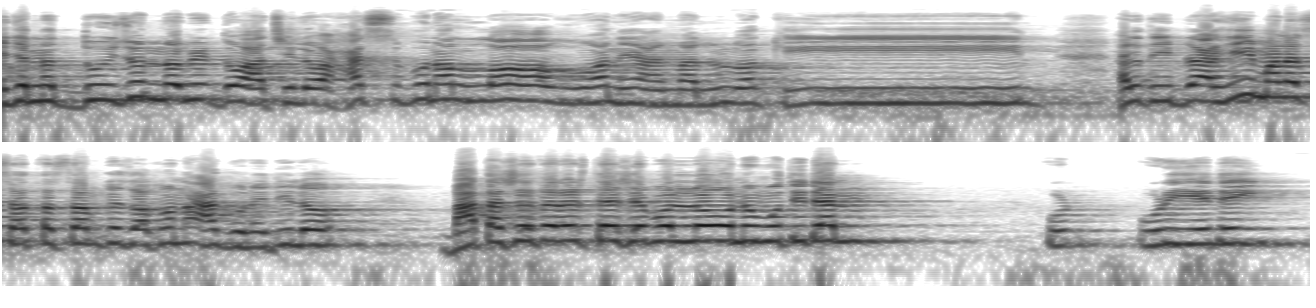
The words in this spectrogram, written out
এই জন্য দুইজন নবীর দোয়া ছিল হাসবুন আল্লাহ হযরত ইব্রাহিম আলাইহিস সালামকে যখন আগুনে দিল বাতাসে ফেরেশতা এসে বলল, অনুমতি দেন। উড়- উড়িয়ে দেই।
